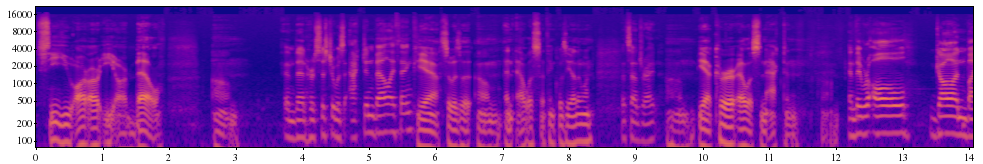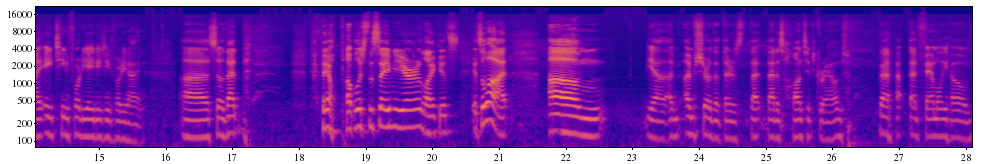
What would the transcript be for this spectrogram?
C U R R E R Bell. Um, and then her sister was Acton Bell, I think. yeah, so it was a um, an Ellis, I think was the other one. That sounds right. Um, yeah, Currer, Ellis, and Acton. Um, And they were all gone by 1848, 1849. Uh, so that they all published the same year. Like it's it's a lot. Um, yeah, I'm, I'm sure that there's that that is haunted ground, that that family home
